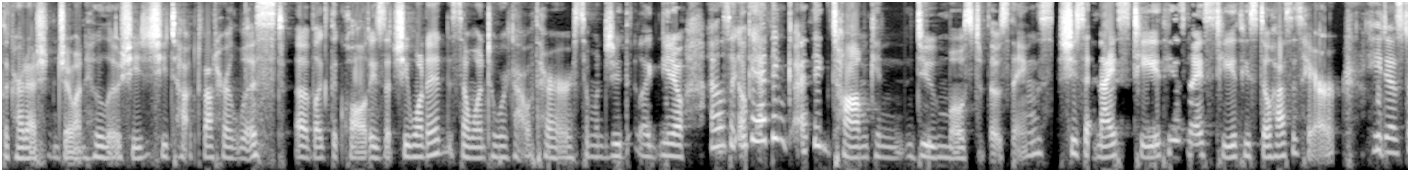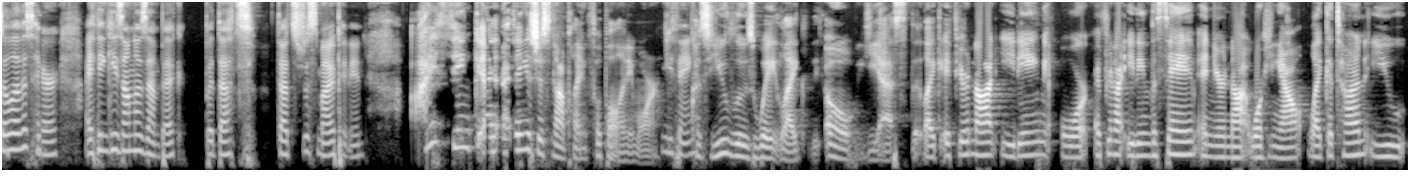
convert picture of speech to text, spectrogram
the Kardashian show on Hulu, she she talked about her list of like the qualities that she wanted someone to work out with her, someone to do like you know. I was like, okay, I think I think Tom can do most of those things. She said, nice teeth. He has nice teeth. He still has his hair. He does still have his hair. I think he's on Ozempic, but that's that's just my opinion. I think I think it's just not playing football anymore. You think? Because you lose weight like oh yes, like if you're not eating or if you're not eating the same and you're not working out like a ton, you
